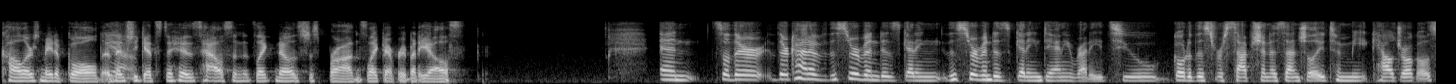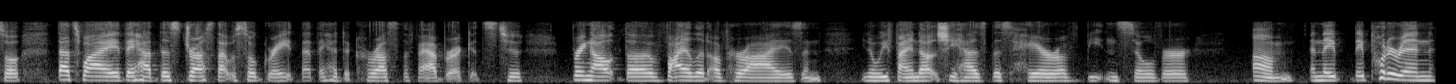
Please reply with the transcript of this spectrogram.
collars made of gold," and Yeah. then she gets to his house and it's like, "No, it's just bronze, like everybody else." and so they're they're kind of the servant is getting the servant is getting Danny ready to go to this reception essentially to meet Khal Drogo. So that's why they had this dress that was so great that they had to caress the fabric. It's to bring out the violet of her eyes and you know we find out she has this hair of beaten silver um, and they they put her in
